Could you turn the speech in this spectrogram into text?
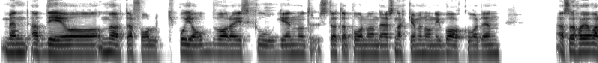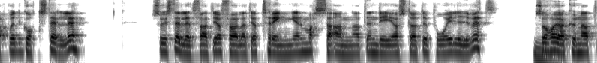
Men att det att möta folk på jobb, vara i skogen och stöta på någon där, snacka med någon i bakgården. Alltså har jag varit på ett gott ställe så istället för att jag føler att jag tränger massa annat än det jag stöter på i livet så Mm. har jag kunnat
